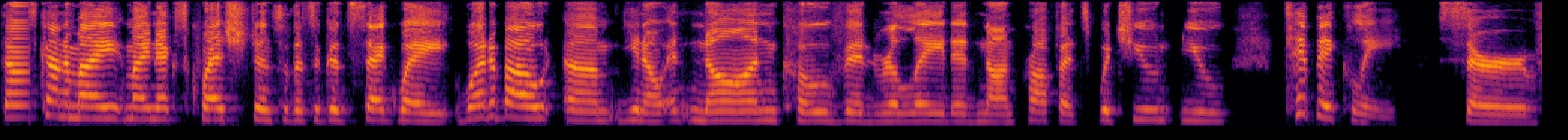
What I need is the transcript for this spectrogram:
that was kind of my my next question so that's a good segue. What about um, you know non-covid related nonprofits which you you typically serve?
